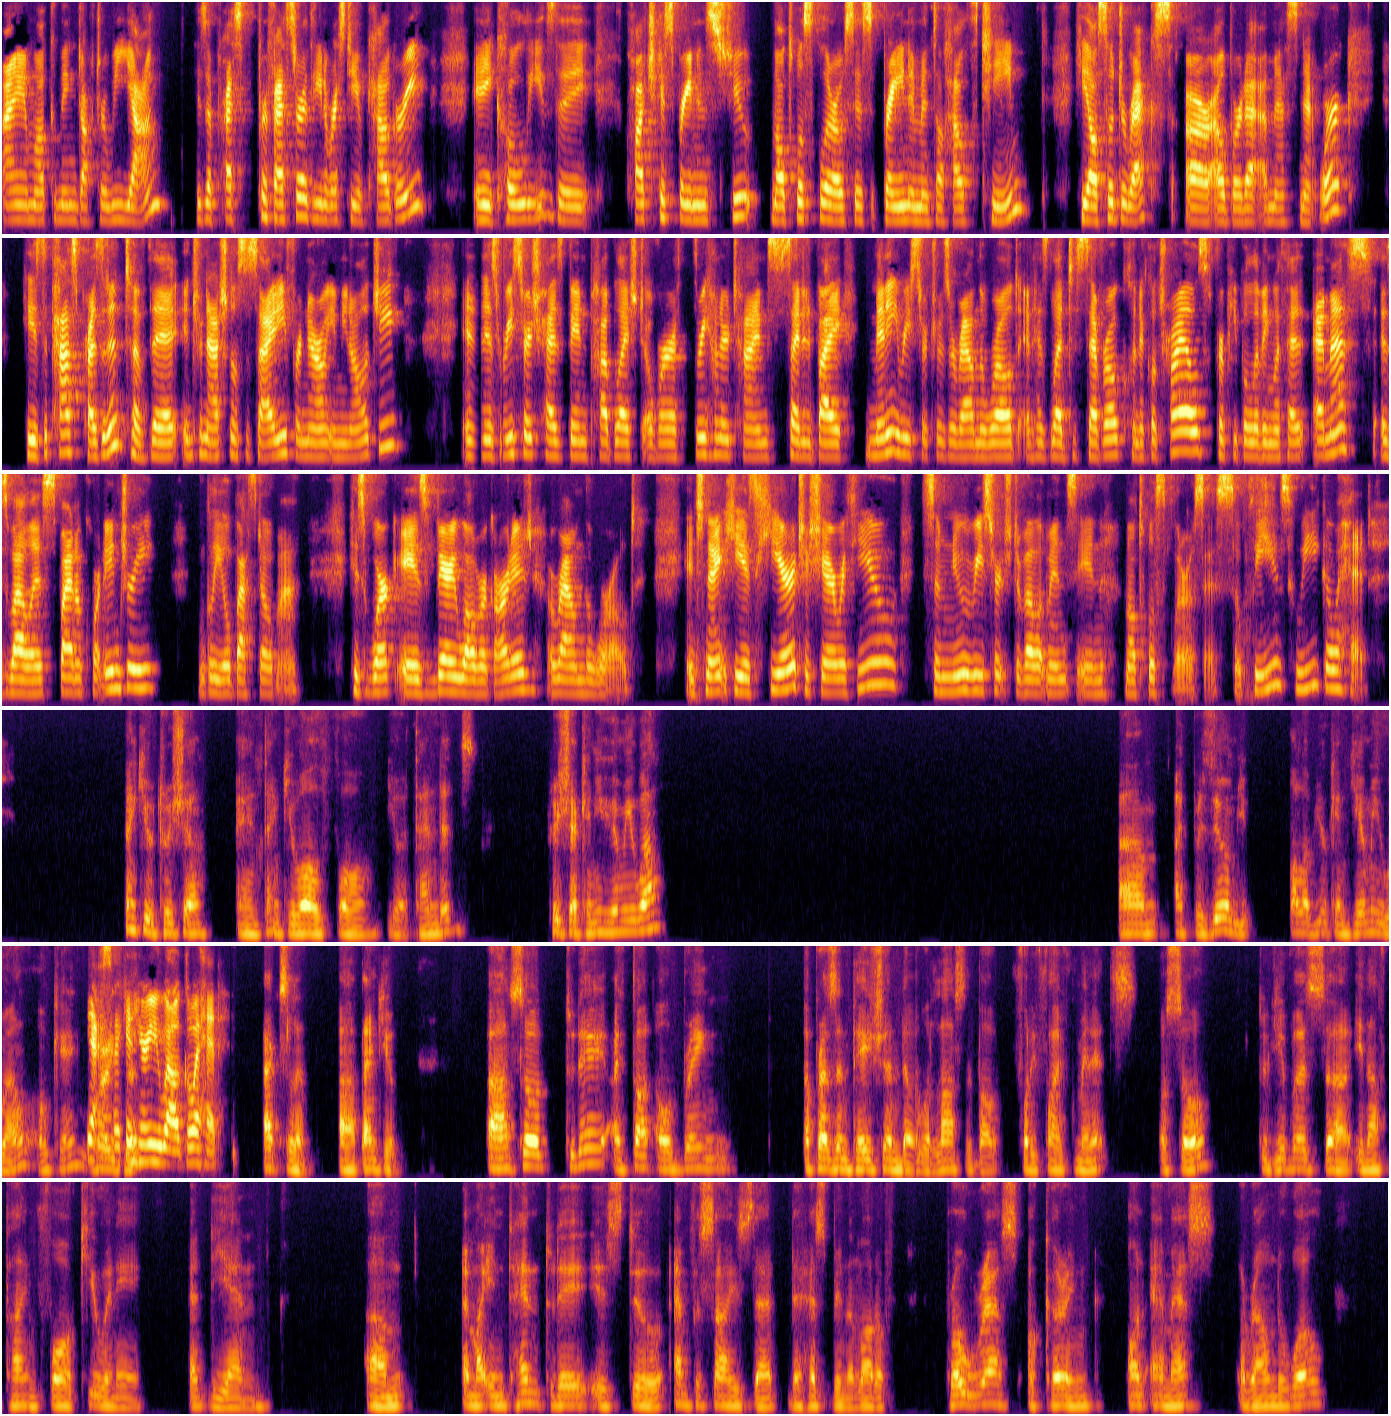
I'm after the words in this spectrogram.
I am welcoming Dr. Wee Yong. He's a professor at the University of Calgary, and he co leads the Hotchkiss Brain Institute Multiple Sclerosis Brain and Mental Health team. He also directs our Alberta MS Network. He is the past president of the International Society for Neuroimmunology, and his research has been published over 300 times, cited by many researchers around the world, and has led to several clinical trials for people living with MS, as well as spinal cord injury glioblastoma. His work is very well regarded around the world. And tonight he is here to share with you some new research developments in multiple sclerosis. So please, we go ahead. Thank you, Tricia, and thank you all for your attendance. Tricia, can you hear me well? Um, I presume you, all of you can hear me well, okay? Yes, Very I can hear you well. Go ahead. Excellent. Uh, thank you. Uh, so today I thought I'll bring a presentation that will last about 45 minutes or so to give us uh, enough time for Q&A at the end. Um, and my intent today is to emphasize that there has been a lot of progress occurring on MS around the world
